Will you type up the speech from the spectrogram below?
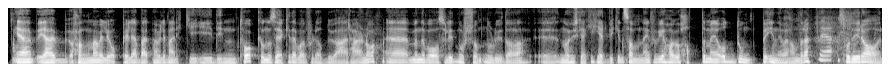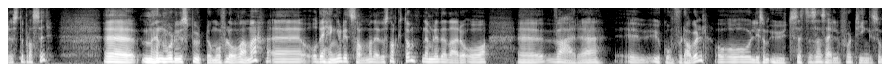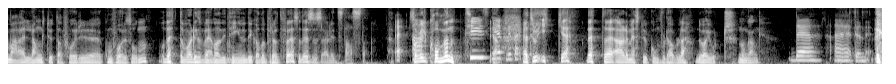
jeg, jeg, hang meg veldig opp, eller jeg beit meg veldig merke i din talk. Og nå sier jeg ikke det bare fordi at du er her nå, men det var også litt morsomt når du da Nå husker jeg ikke helt hvilken sammenheng, for vi har jo hatt det med å dumpe inni hverandre Ja. på de rareste plasser. Eh, men hvor du spurte om å få lov å være med. Eh, og det henger litt sammen med det du snakket om, nemlig det der å eh, være eh, ukomfortabel og, og liksom utsette seg selv for ting som er langt utafor uh, komfortsonen. Og dette var liksom en av de tingene du ikke hadde prøvd før, så det syns jeg er litt stas. da. Ja. Så velkommen! Tusen hjertelig takk. Jeg tror ikke dette er det mest ukomfortable du har gjort noen gang. Det er jeg helt enig i.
